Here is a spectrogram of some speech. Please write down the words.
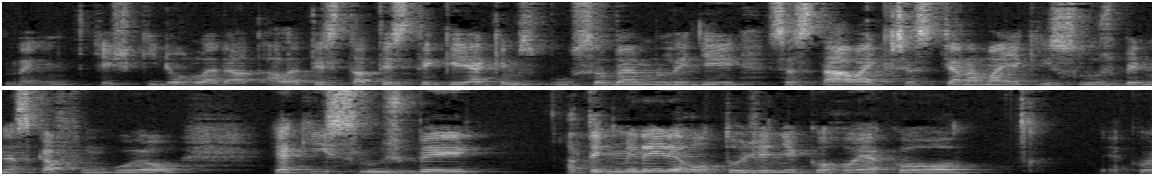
není těžký dohledat, ale ty statistiky, jakým způsobem lidi se stávají křesťanama, jaký služby dneska fungují, jaký služby, a teď mi nejde o to, že někoho jako jako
